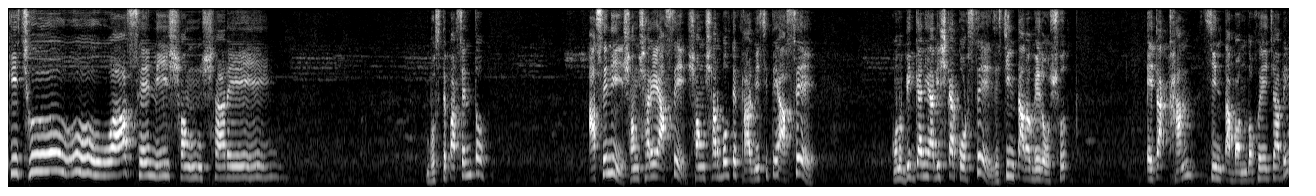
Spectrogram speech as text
কিছু আসেনি সংসারে। বুঝতে পারছেন তো? আসেনি, সংসারে আছে, সংসার বলতে ফার্মেসিতে আছে। কোনো বিজ্ঞানী আবিষ্কার করছে যে চিন্তা রোগের ওষুধ, এটা খান, চিন্তা বন্ধ হয়ে যাবে।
